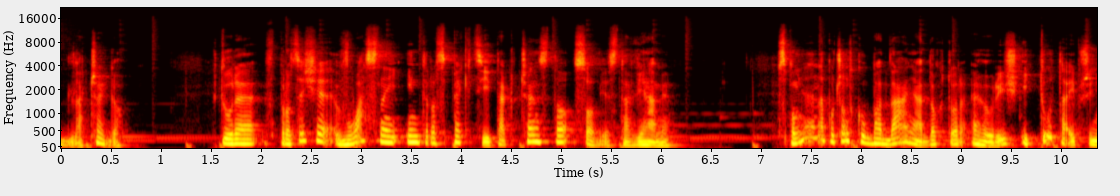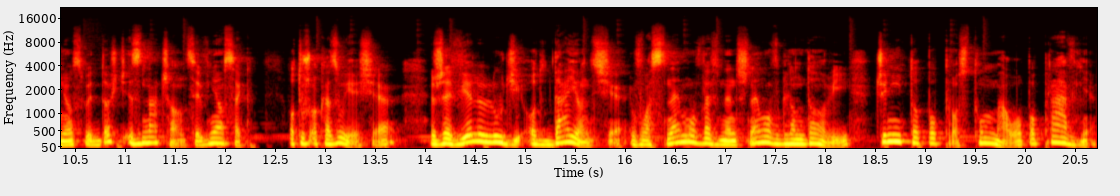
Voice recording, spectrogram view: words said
dlaczego które w procesie własnej introspekcji tak często sobie stawiamy. Wspomniane na początku badania dr Eurich i tutaj przyniosły dość znaczący wniosek. Otóż okazuje się, że wielu ludzi oddając się własnemu wewnętrznemu wglądowi, czyni to po prostu mało poprawnie.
